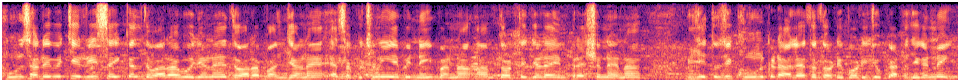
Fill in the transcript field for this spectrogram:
ਖੂਨ ਸਾਡੇ ਵਿੱਚ ਰੀਸਾਈਕਲ ਦੁਬਾਰਾ ਹੋ ਜਾਣਾ ਹੈ, ਦੁਬਾਰਾ ਬਣ ਜਾਣਾ ਹੈ, ਐਸਾ ਕੁਝ ਨਹੀਂ ਹੈ ਵੀ ਨਹੀਂ ਬਣਨਾ। ਆਮ ਤੌਰ ਤੇ ਜਿਹੜਾ ਇੰਪ੍ਰੈਸ਼ਨ ਹੈ ਨਾ ਵੀ ਜੇ ਤੁਸੀਂ ਖੂਨ ਕਢਾ ਲਿਆ ਤਾਂ ਤੁਹਾਡੀ ਬੋਡੀ 'ਚੋਂ ਘਟ ਜਾਏਗਾ ਨਹੀਂ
